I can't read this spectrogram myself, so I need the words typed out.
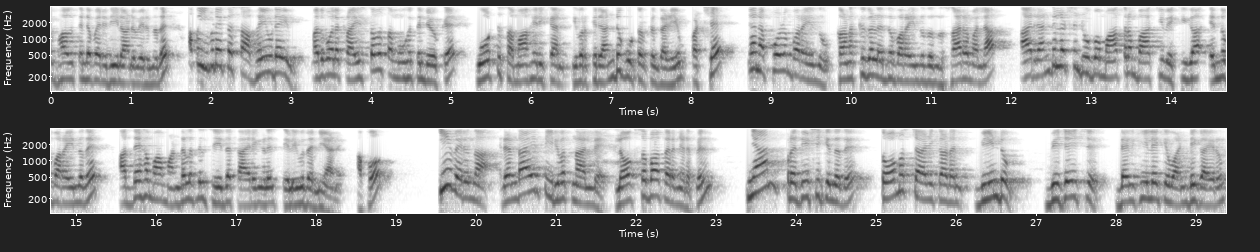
വിഭാഗത്തിന്റെ പരിധിയിലാണ് വരുന്നത്. അപ്പൊ ഇവിടെയൊക്കെ സഭയുടെയും അതുപോലെ ക്രൈസ്തവ സമൂഹത്തിന്റെയൊക്കെ വോട്ട് സമാഹരിക്കാൻ ഇവർക്ക് രണ്ടു കൂട്ടർക്കും കഴിയും. പക്ഷേ ഞാൻ അപ്പോഴും പറയുന്നു കണക്കുകൾ എന്ന് പറയുന്നത് നിസ്സാരമല്ല. ആ രണ്ട് ലക്ഷം രൂപ മാത്രം ബാക്കി വെക്കുക എന്ന് പറയുന്നത് അദ്ദേഹം ആ മണ്ഡലത്തിൽ ചെയ്ത കാര്യങ്ങളിൽ തെളിവ് തന്നെയാണ്. അപ്പോ ഈ വരുന്ന രണ്ടായിരത്തി ഇരുപത്തിനാലിലെ ലോക്സഭാ തെരഞ്ഞെടുപ്പിൽ ഞാൻ പ്രതീക്ഷിക്കുന്നത് തോമസ് ചാഴിക്കാടൻ വീണ്ടും വിജയിച്ച് ഡൽഹിയിലേക്ക് വണ്ടി കയറും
